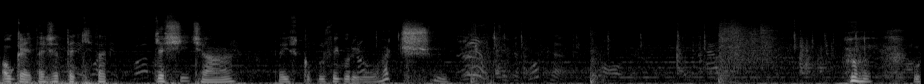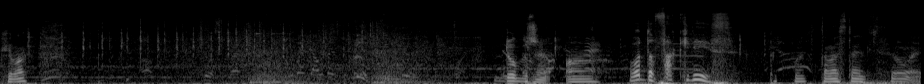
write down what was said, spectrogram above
OK, takže teď ta těžší část. Tady skopnu figurinu. Hač. Uchyla. Dobře, a... What the fuck it is? Tak pojď, tam je ten silný.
